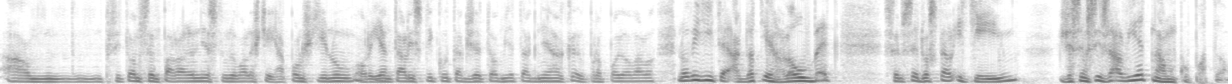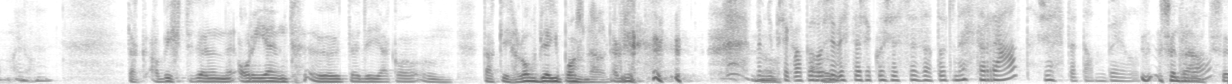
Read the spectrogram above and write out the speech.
A mm, přitom jsem paralelně studoval ještě japonštinu, orientalistiku, takže to mě tak nějak propojovalo. No vidíte, a do těch hloubek jsem se dostal i tím, že jsem si vzal Větnamku potom. Jo. Mm-hmm tak abych ten Orient eh, tedy jako eh, taky hlouběji poznal. Takže No, mě překvapilo, že vy jste řekl, že jste za to dnes rád, že jste tam byl. Jsem Proč? rád, se,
